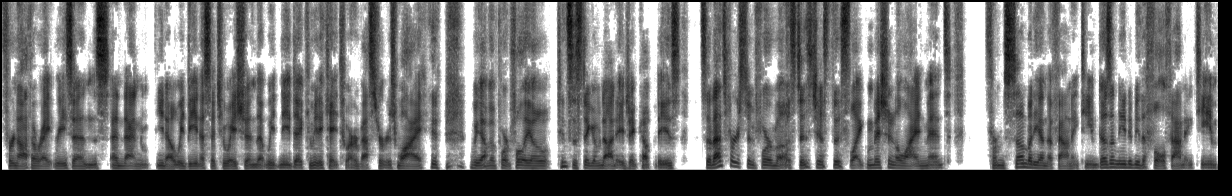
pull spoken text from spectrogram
for not the right reasons. And then, you know, we'd be in a situation that we'd need to communicate to our investors why we have a portfolio consisting of non-aging companies. So that's first and foremost is just this like mission alignment from somebody on the founding team. Doesn't need to be the full founding team.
